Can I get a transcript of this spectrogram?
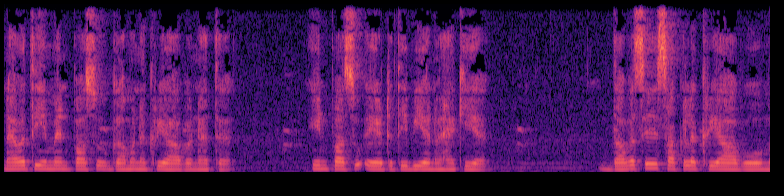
නැවතීමෙන් පසු ගමන ක්‍රියාව නැත. ඉන්පසු එයට තිබිය නොහැකිය. දවසේ සකල ක්‍රියාවෝම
